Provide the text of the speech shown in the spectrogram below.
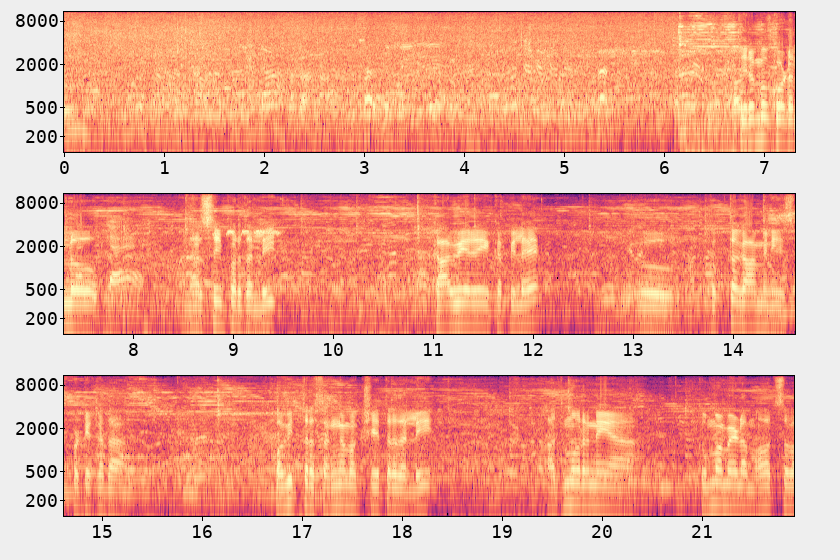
ಡೌನ್ ತಿರುಮಕೋಡಲು ನರಸೀಪುರದಲ್ಲಿ ಕಾವೇರಿ ಕಪಿಲೆ ಗುಪ್ತಗಾಮಿನಿ ಸ್ಫಟಿಕದ ಪವಿತ್ರ ಸಂಗಮ ಕ್ಷೇತ್ರದಲ್ಲಿ ಹದಿಮೂರನೆಯ ಕುಂಭಮೇಳ ಮಹೋತ್ಸವ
